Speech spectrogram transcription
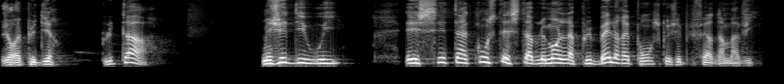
J'aurais pu dire plus tard. Mais j'ai dit oui. Et c'est incontestablement la plus belle réponse que j'ai pu faire dans ma vie.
